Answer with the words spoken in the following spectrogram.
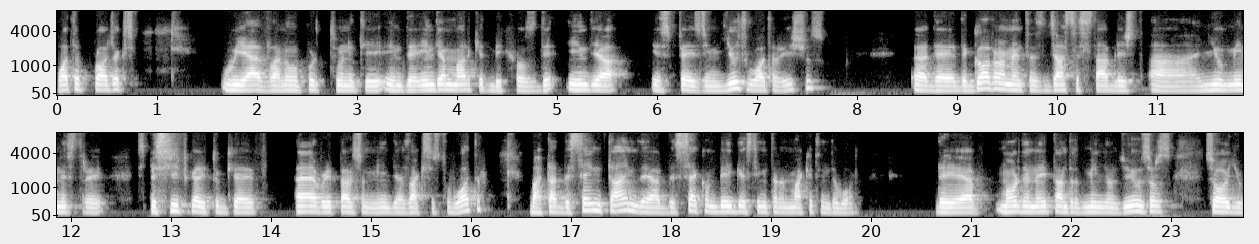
water projects. We have an opportunity in the Indian market because the India is facing huge water issues. Uh, the, the government has just established a new ministry specifically to give every person in India has access to water. But at the same time, they are the second biggest internet market in the world. They have more than 800 million users. So you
